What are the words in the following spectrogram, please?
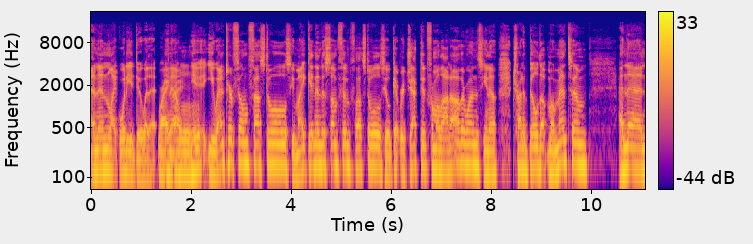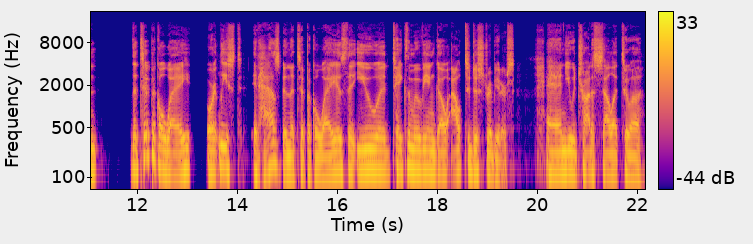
and then like what do you do with it? Right, You know, right. you, mm-hmm. you enter film festivals, you might get into some film festivals, you'll get rejected from a lot of other ones, you know, try to build up momentum. And then the typical way, or at least it has been the typical way, is that you would take the movie and go out to distributors and you would try to sell it to a,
